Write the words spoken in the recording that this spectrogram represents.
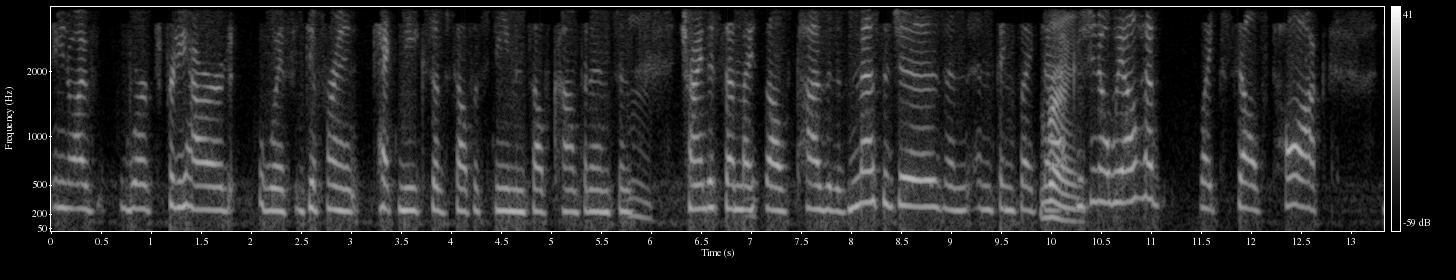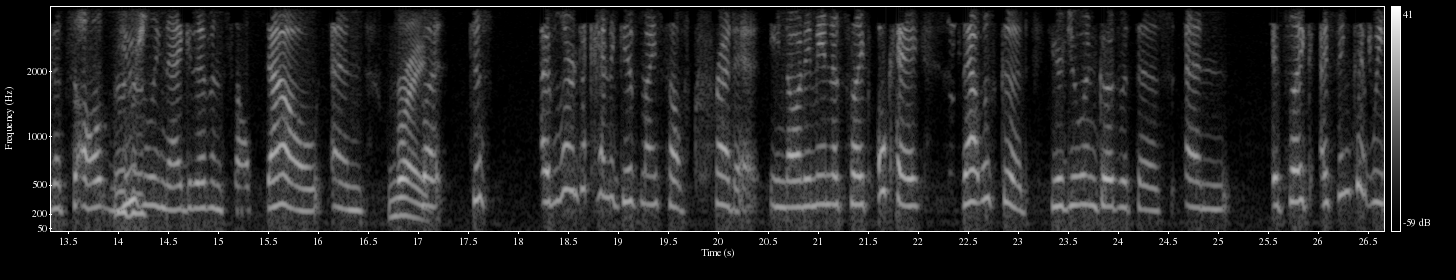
you know, I've worked pretty hard with different techniques of self esteem and self confidence and Mm. trying to send myself positive messages and and things like that Right. because you know we all have like self talk that's all Mhm. usually negative and self doubt and Right. but just I've learned to kind of give myself credit. You know what I mean? It's like, okay, that was good. You're doing good with this. And it's like I think that we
